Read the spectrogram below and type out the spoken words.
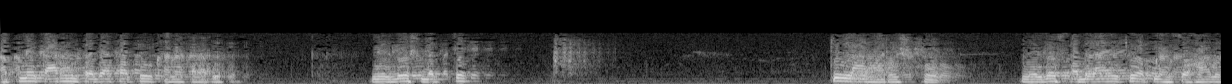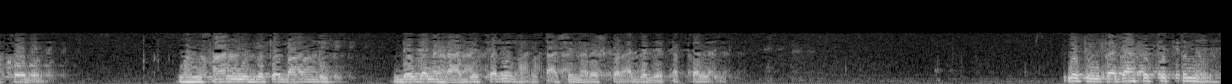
अपने कारण प्रजा का क्यों खाना खराब लिखे निर्दोष बच्चे, क्यों लाभारिश हो? निर्दोष अबलाएँ क्यों अपना सुहाग खो दे? घमसान युद्ध के बाद भी दे देना राज्य चलो भाई, काशी नरेश को राज्य देकर चल लेकिन प्रजा के चित्र में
